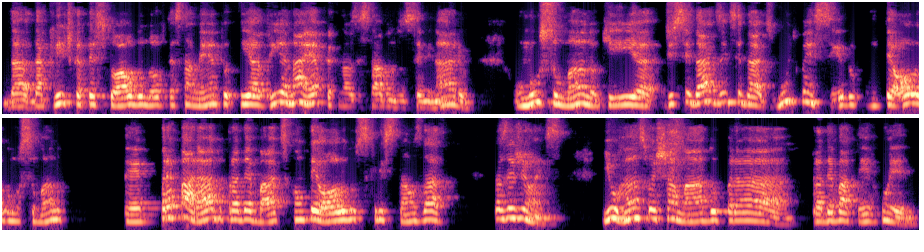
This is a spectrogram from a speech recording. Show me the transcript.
da, da, crítica textual do Novo Testamento, e havia, na época que nós estávamos no seminário, um muçulmano que ia de cidades em cidades, muito conhecido, um teólogo muçulmano é, preparado para debates com teólogos cristãos da, das regiões. E o Hans foi chamado para debater com ele.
